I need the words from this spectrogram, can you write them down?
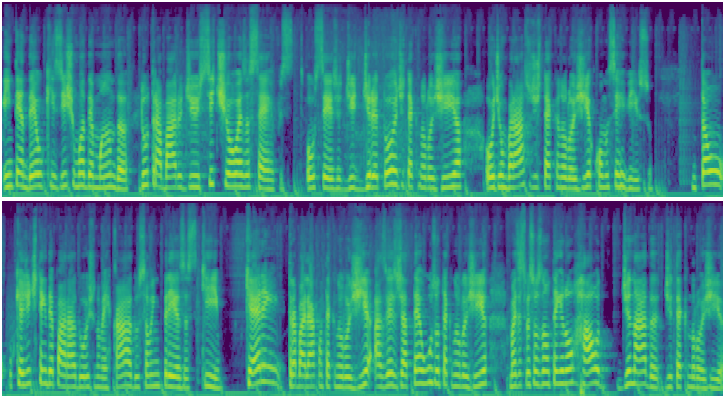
entendeu que existe uma demanda do trabalho de CTO as a Service, ou seja, de diretor de tecnologia ou de um braço de tecnologia como serviço. Então, o que a gente tem deparado hoje no mercado são empresas que querem trabalhar com tecnologia, às vezes já até usam tecnologia, mas as pessoas não têm know-how de nada de tecnologia.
